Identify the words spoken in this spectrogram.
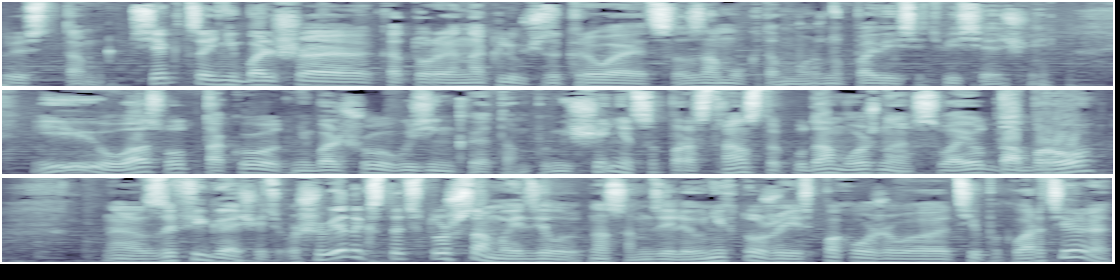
То есть там секция небольшая, которая на ключ закрывается, замок там можно повесить висячий. И у вас вот такое вот небольшое узенькое там помещение, пространство, куда можно свое добро зафигачить. Шведы, кстати, то же самое делают на самом деле. У них тоже есть похожего типа квартиры,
